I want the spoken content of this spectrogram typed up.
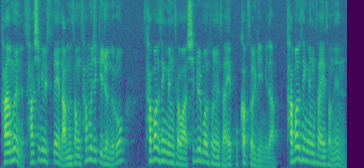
다음은 41세 남성 사무직 기준으로 4번 생명사와 11번 손해사의 복합 설계입니다. 4번 생명사에서는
